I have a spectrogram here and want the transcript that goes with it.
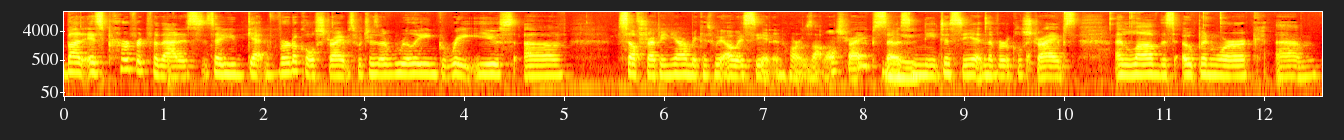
But it's perfect for that. It's, so you get vertical stripes, which is a really great use of self striping yarn because we always see it in horizontal stripes. So it's neat to see it in the vertical stripes. I love this open work. Um,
